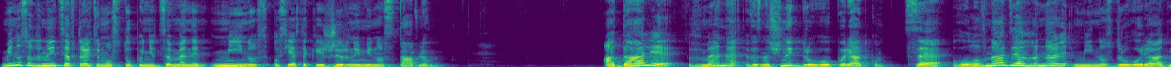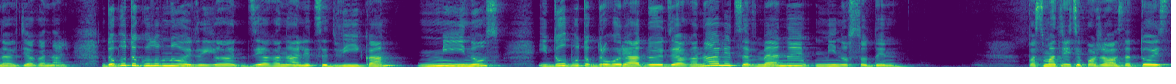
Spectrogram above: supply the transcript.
Мінус одиниця в третьому ступені це в мене мінус. Ось я такий жирний мінус ставлю. А далі в мене визначник другого порядку. Це головна діагональ мінус другорядна діагональ. Добуток головної діагоналі це двійка, мінус. І добуток другорядної діагоналі це в мене мінус один. Посмотрите, пожалуйста, то есть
